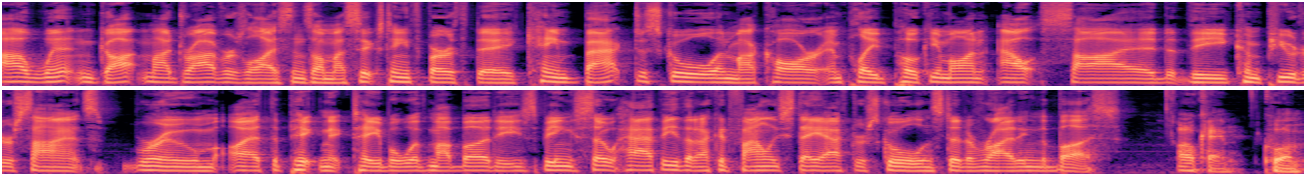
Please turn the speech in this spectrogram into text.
I went and got my driver's license on my 16th birthday, came back to school in my car and played Pokemon outside the computer science room at the picnic table with my buddies, being so happy that I could finally stay after school instead of riding the bus. Okay, cool.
